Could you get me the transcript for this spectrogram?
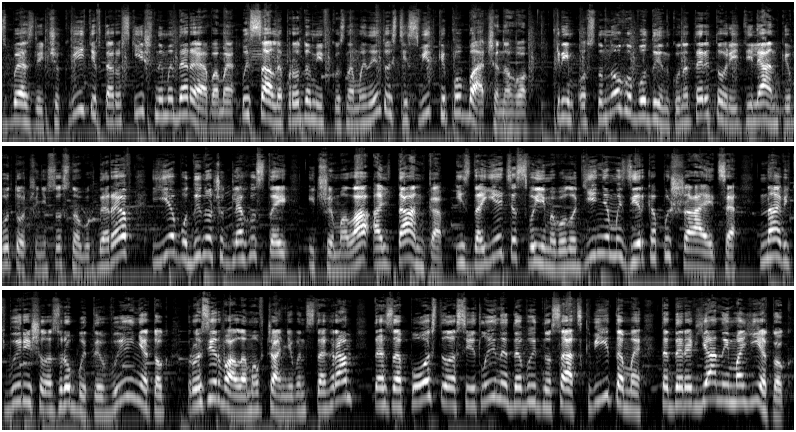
з безліччю квітів та розкішними деревами. Писали про домівку знаменитості свідки побаченого. Крім основного будинку, на території ділянки в оточенні соснових дерев є будиночок для гостей і чимала альтанка. І здається, своїми володіннями зірка пишається. Навіть вирішила зробити виняток, розірвала мовчання в інстаграм та запостила світлини, де видно сад з квітами та дерев'яний маєток.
